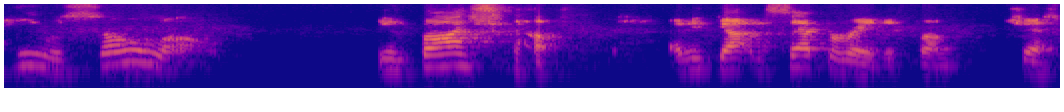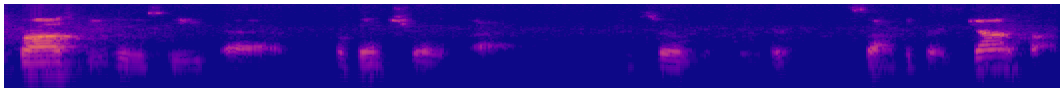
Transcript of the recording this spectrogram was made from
He was so low. He was by himself, and he'd gotten separated from Ches Crosbie, who was the uh, provincial uh, conservative leader, son of the great John Crosbie.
